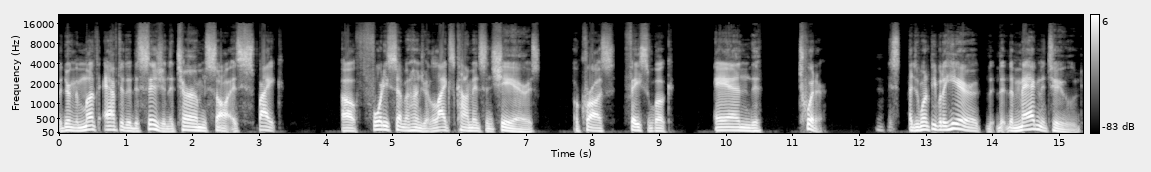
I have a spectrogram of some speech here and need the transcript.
But during the month after the decision, the term saw a spike of 4,700 likes, comments, and shares across Facebook and Twitter. I just want people to hear the, the magnitude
